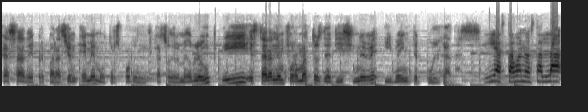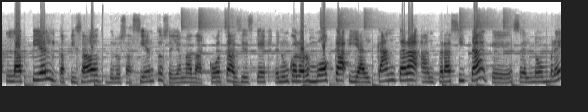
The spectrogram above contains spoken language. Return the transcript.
casa de preparación M Motorsport en el caso del MW y estarán en formatos de 19 y 20 pulgadas. Y hasta bueno, hasta la, la piel tapizado de los asientos se llama Dakota, así es que en un color moca y alcántara antracita, que es el nombre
